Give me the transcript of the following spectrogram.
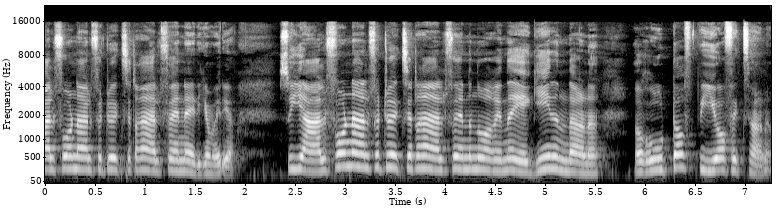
alpha one alpha two etcetera alpha n ആയിരിക്കും വരിക. സോ ഈ alpha one alpha two etcetera alpha n എന്ന് പറയുന്ന എഗെയിൻ എന്താണ്? Root of p of x ആണ്.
